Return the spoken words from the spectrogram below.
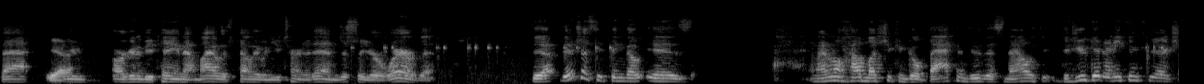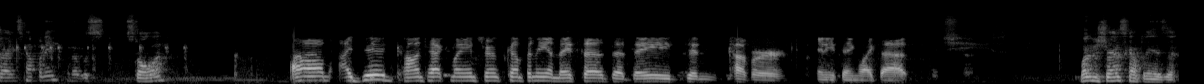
that Yeah. you are going to be paying that mileage penalty when you turn it in, just so you're aware of it. The, the interesting thing though is, and I don't know how much you can go back and do this now. With Did you get anything from your insurance company when it was stolen? Um, I did contact my insurance company, and they said that they didn't cover anything like that. What insurance company is it?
